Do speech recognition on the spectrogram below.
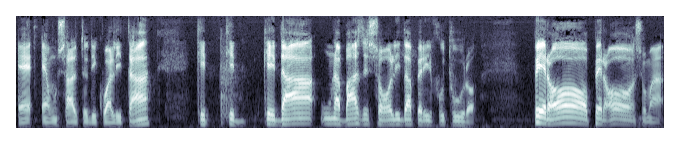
è, è un salto di qualità che, che, che, dà una base solida per il futuro. Però, però insomma,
